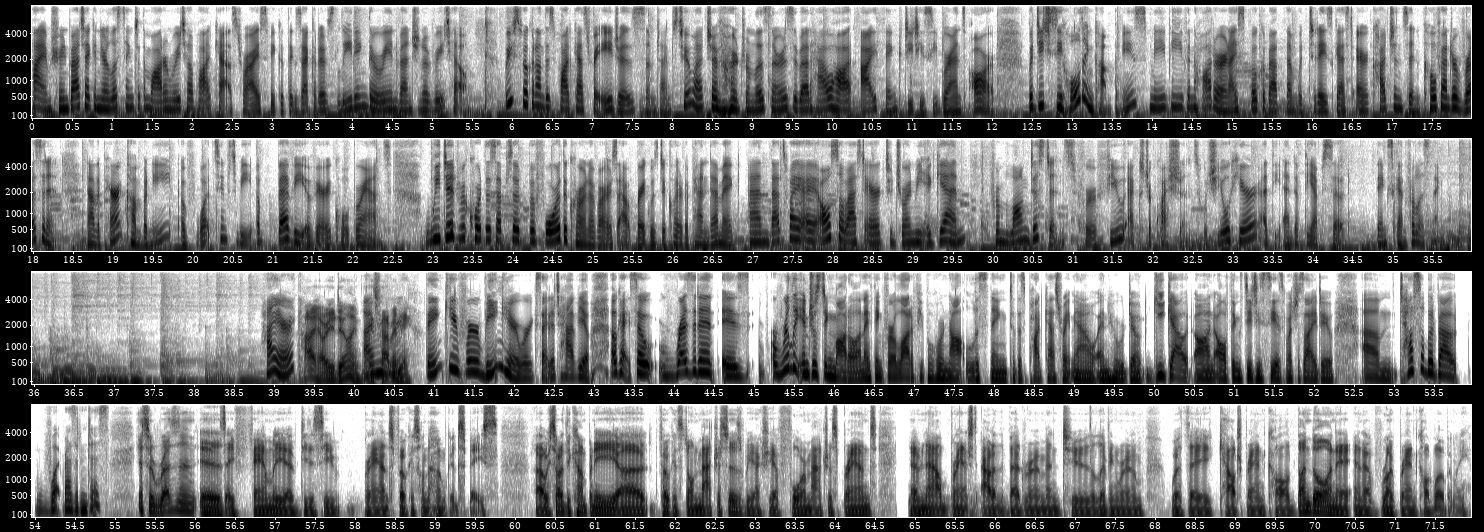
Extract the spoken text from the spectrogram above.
Hi, I'm Shareen Pathak, and you're listening to the Modern Retail Podcast, where I speak with executives leading the reinvention of retail. We've spoken on this podcast for ages, sometimes too much. I've heard from listeners about how hot I think DTC brands are. But DTC holding companies may be even hotter, and I spoke about them with today's guest, Eric Hutchinson, co founder of Resident, now the parent company of what seems to be a bevy of very cool brands. We did record this episode before the coronavirus outbreak was declared a pandemic, and that's why I also asked Eric to join me again from long distance for a few extra questions, which you'll hear at the end of the episode. Thanks again for listening. Hi, Eric. Hi, how are you doing? Thanks I'm for having me. Thank you for being here. We're excited to have you. Okay, so Resident is a really interesting model. And I think for a lot of people who are not listening to this podcast right now and who don't geek out on all things DTC as much as I do, um, tell us a little bit about what Resident is. Yeah, so Resident is a family of D2C brands focused on the home goods space. Uh, we started the company uh, focused on mattresses. We actually have four mattress brands and have now branched out of the bedroom into the living room with a couch brand called Bundle and a, and a rug brand called Wovenly.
